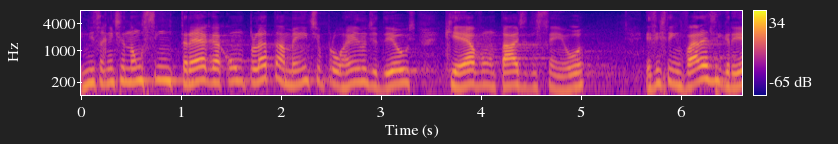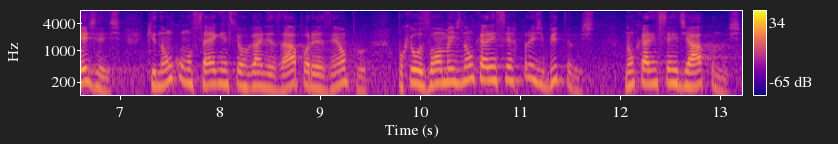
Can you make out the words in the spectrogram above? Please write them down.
E nisso a gente não se entrega completamente para o reino de Deus, que é a vontade do Senhor. Existem várias igrejas que não conseguem se organizar, por exemplo, porque os homens não querem ser presbíteros, não querem ser diáconos.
